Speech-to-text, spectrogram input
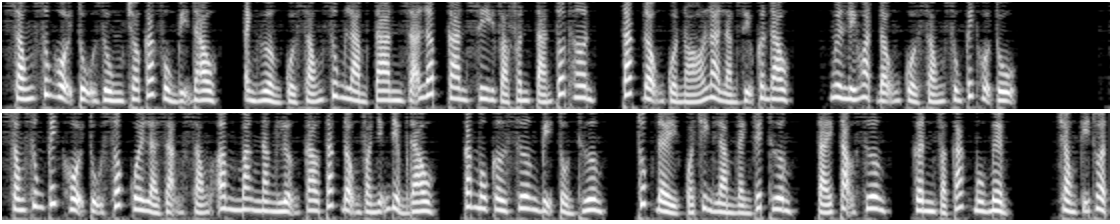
Sóng xung hội tụ dùng cho các vùng bị đau, ảnh hưởng của sóng xung làm tan giã lớp canxi và phân tán tốt hơn, tác động của nó là làm dịu cơn đau. Nguyên lý hoạt động của sóng xung kích hội tụ. Sóng xung kích hội tụ sốc quay là dạng sóng âm mang năng lượng cao tác động vào những điểm đau, các mô cơ xương bị tổn thương, thúc đẩy quá trình làm lành vết thương, tái tạo xương, gân và các mô mềm. Trong kỹ thuật,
